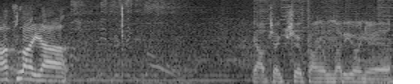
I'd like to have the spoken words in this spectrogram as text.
Attılar ya. Yapacak bir şey yok kanka bunlar iyi oynuyor ya.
